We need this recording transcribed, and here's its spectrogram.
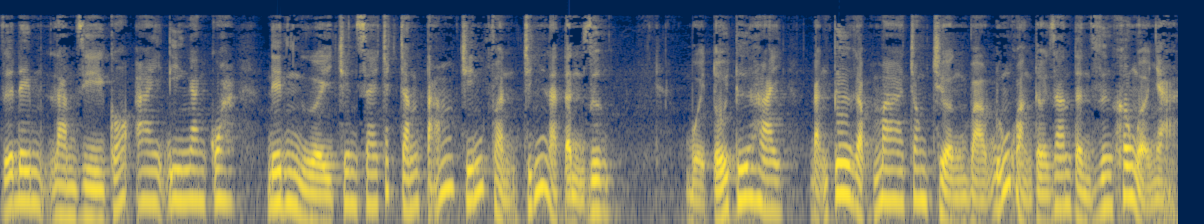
Giữa đêm làm gì có ai đi ngang qua, Nên người trên xe chắc chắn 8-9 phần chính là Tần Dương. Buổi tối thứ hai, Đặng Tư gặp ma trong trường vào đúng khoảng thời gian Tần Dương không ở nhà,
